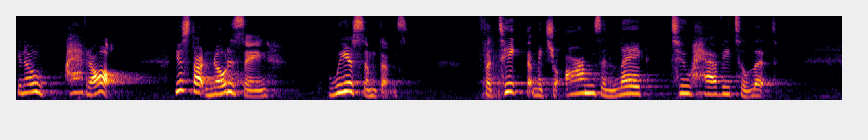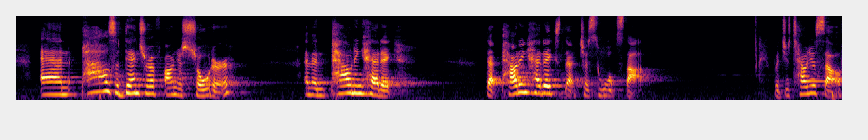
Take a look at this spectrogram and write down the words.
you know, I have it all, you start noticing weird symptoms. Fatigue that makes your arms and leg too heavy to lift. And piles of dandruff on your shoulder. And then pounding headache. That pounding headaches that just won't stop. But you tell yourself,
